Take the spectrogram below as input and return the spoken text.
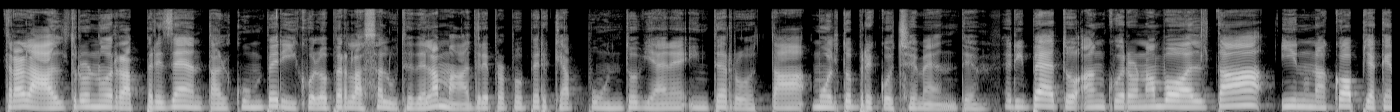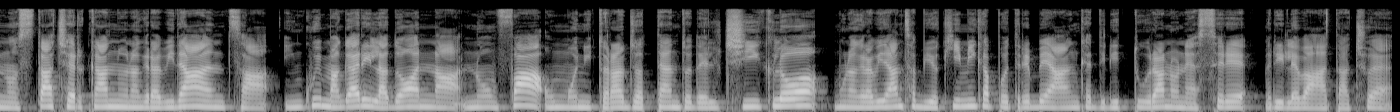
Tra l'altro non rappresenta alcun pericolo per la salute della madre proprio perché appunto viene interrotta molto precocemente. Ripeto ancora una volta, in una coppia che non sta cercando una gravidanza, in cui magari la donna non fa un monitoraggio attento del ciclo, una gravidanza biochimica potrebbe anche addirittura non essere rilevata, cioè cioè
